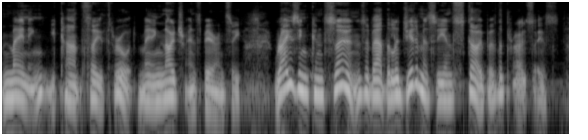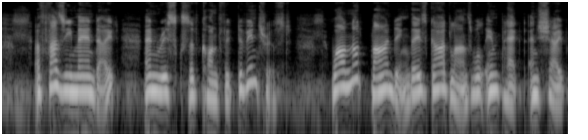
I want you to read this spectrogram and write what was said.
meaning you can't see through it, meaning no transparency, raising concerns about the legitimacy and scope of the process a fuzzy mandate, and risks of conflict of interest. While not binding, these guidelines will impact and shape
